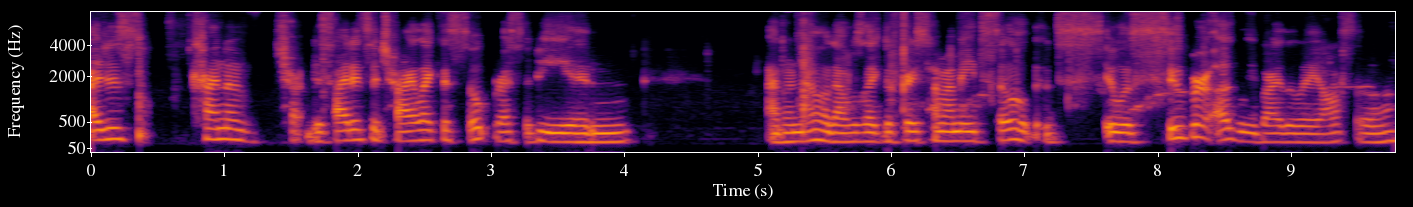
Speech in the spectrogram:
I just kind of tr- decided to try like a soap recipe and I don't know. That was like the first time I made soap. It's it was super ugly, by the way. Also,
